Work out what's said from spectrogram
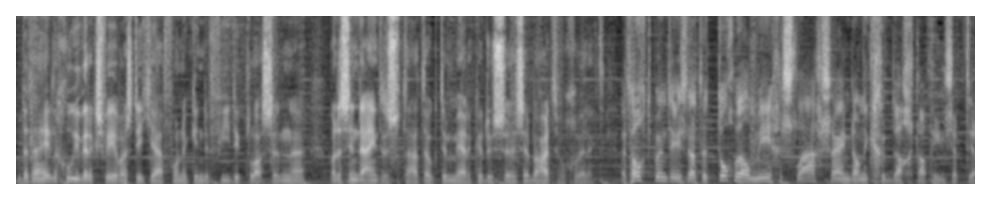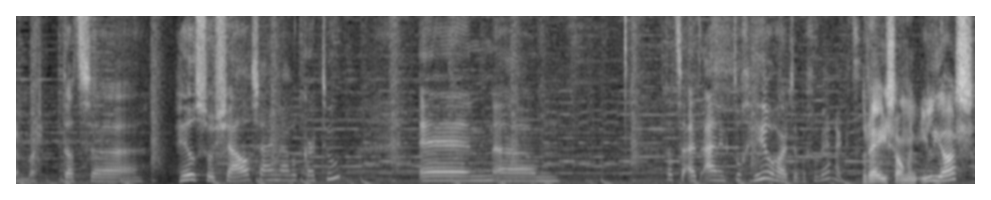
Dat er een hele goede werksfeer was dit jaar, vond ik in de vierde klas. En, eh, maar dat is in de eindresultaten ook te merken, dus ze hebben hard voor gewerkt. Het hoogtepunt is dat er toch wel meer geslaagd zijn dan ik gedacht had in september. Dat ze heel sociaal zijn naar elkaar toe. En ehm, dat ze uiteindelijk toch heel hard hebben gewerkt. Rezan en Ilias.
